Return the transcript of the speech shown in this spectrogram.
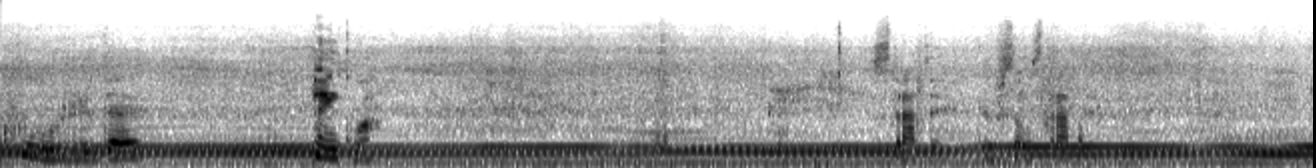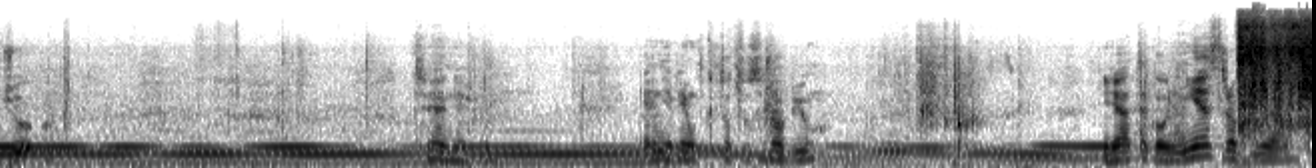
Kurde. Pękła. Straty. Już są straty. Ciu. Czy ja nie wiem. Ja nie wiem, kto to zrobił. Ja tego nie zrobiłem.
